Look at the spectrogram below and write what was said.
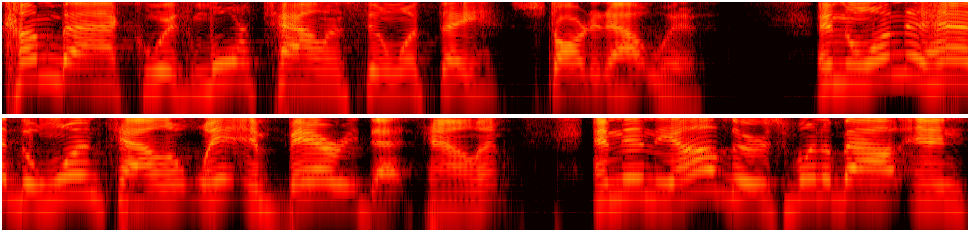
come back with more talents than what they started out with. And the one that had the one talent went and buried that talent. And then the others went about and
